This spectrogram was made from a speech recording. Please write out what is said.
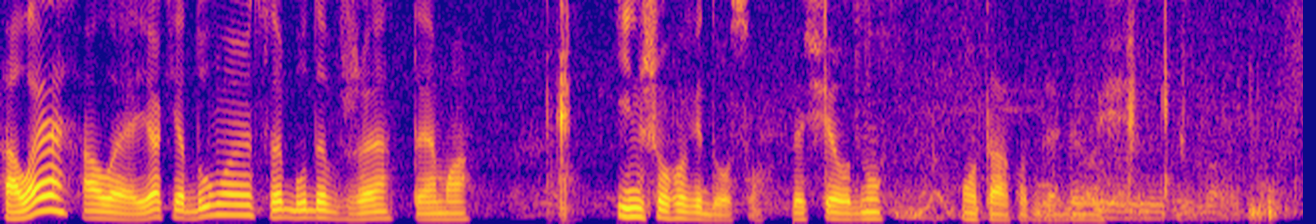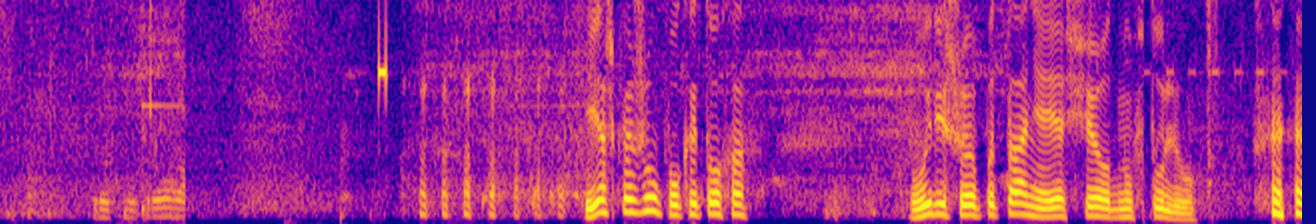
Але, але, як я думаю, це буде вже тема іншого відосу. Ще одну. Отак от, блядь, дивись. Я ж кажу, поки Тоха вирішує питання, я ще одну втулю.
